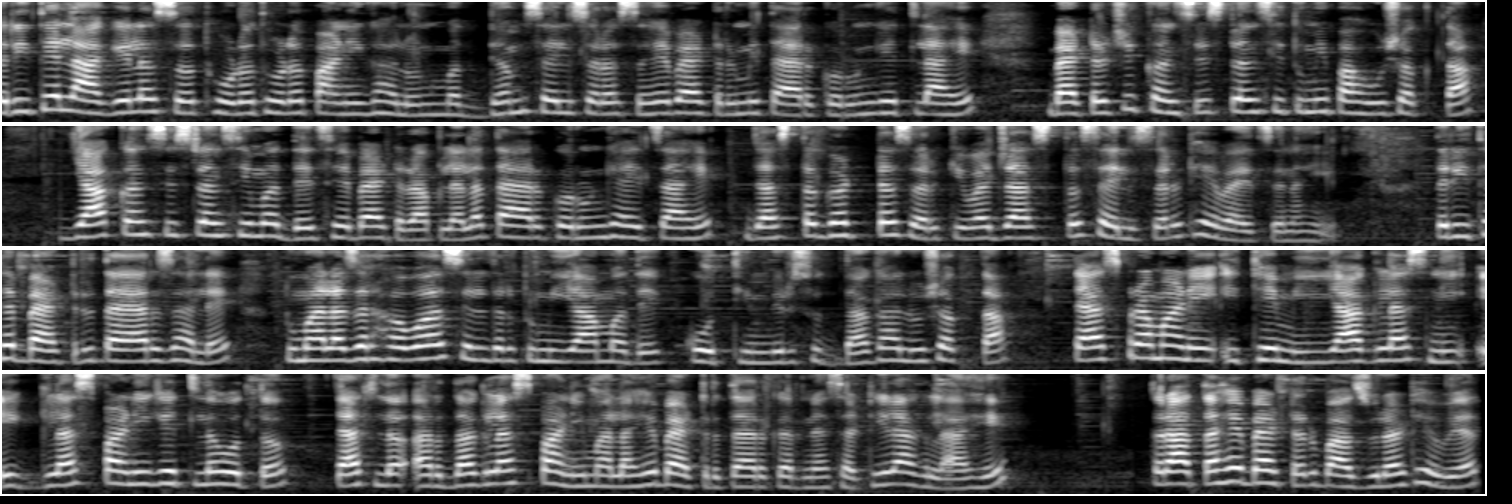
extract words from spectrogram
तर इथे लागेल असं थोडं थोडं पाणी घालून मध्यम सैलसर असं हे बॅटर मी तयार करून घेतलं आहे. बॅटरची कन्सिस्टन्सी तुम्ही पाहू शकता. या कन्सिस्टन्सीमध्येच हे बॅटर आपल्याला तयार करून घ्यायचं आहे. जास्त घट्टसर किंवा जास्त सैलसर ठेवायचं नाही. तर इथे बॅटर तयार झाले तुम्हाला जर हवं असेल तर तुम्ही यामध्ये कोथिंबीरसुद्धा घालू शकता. त्याचप्रमाणे इथे मी या ग्लासनी एक ग्लास पाणी घेतलं होतं. त्यातलं अर्धा ग्लास पाणी मला हे बॅटर तयार करण्यासाठी लागलं आहे. तर आता हे बॅटर बाजूला ठेवूयात.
